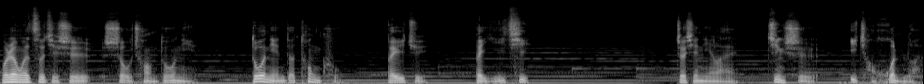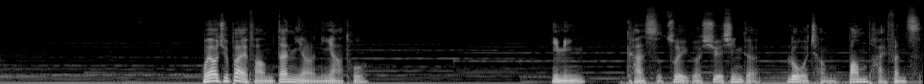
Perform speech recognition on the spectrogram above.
我认为自己是受创多年，多年的痛苦、悲剧、被遗弃，这些年来竟是一场混乱。我要去拜访丹尼尔·尼亚托，一名。看似罪恶血腥的洛城帮派分子。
